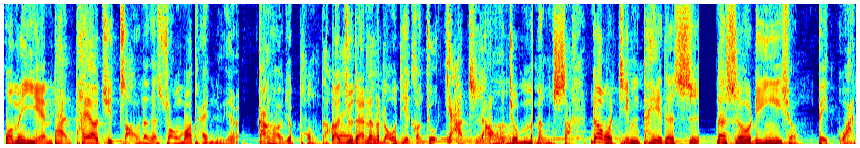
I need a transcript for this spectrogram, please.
我们研判他要去找那个双胞胎女儿，刚好就碰到，就在那个楼梯口就压制，然后就猛杀。让我敬佩的是，那时候林义雄被关。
